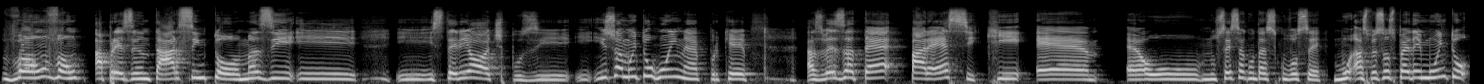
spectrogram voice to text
vão, vão apresentar sintomas e, e, e estereótipos. E, e isso é muito ruim, né? Porque às vezes até parece que é é o. Não sei se acontece com você. As pessoas pedem muito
